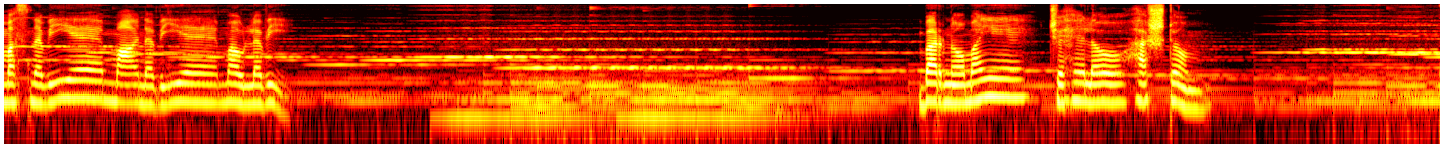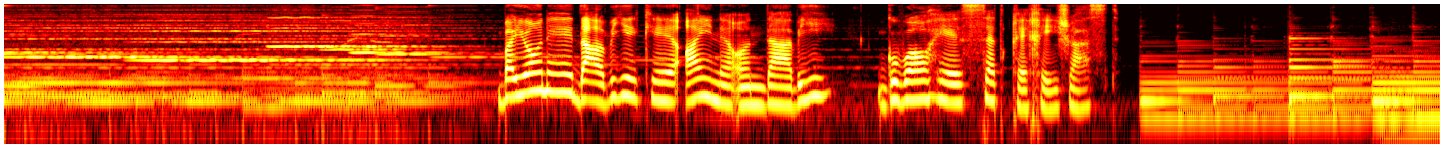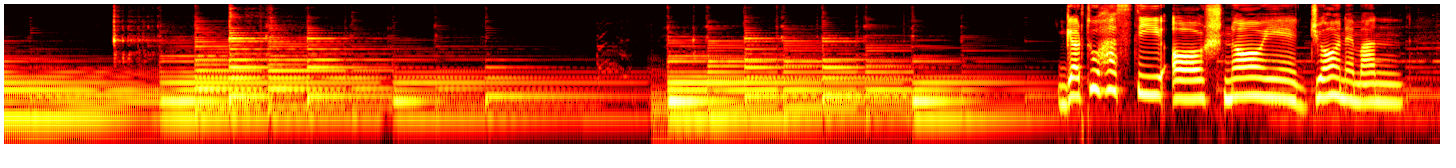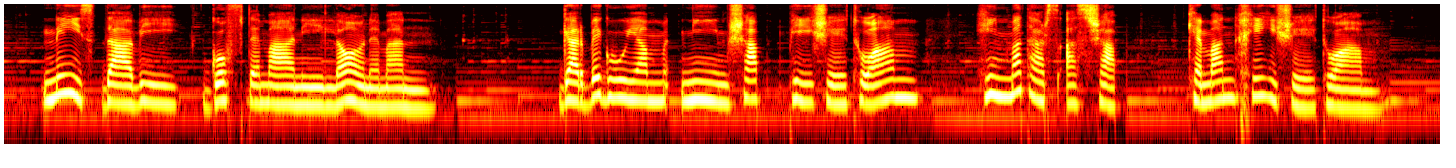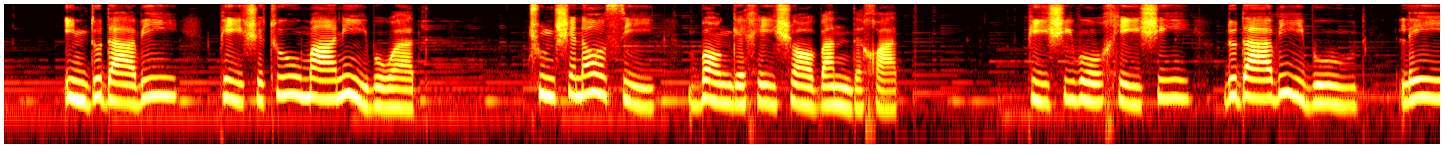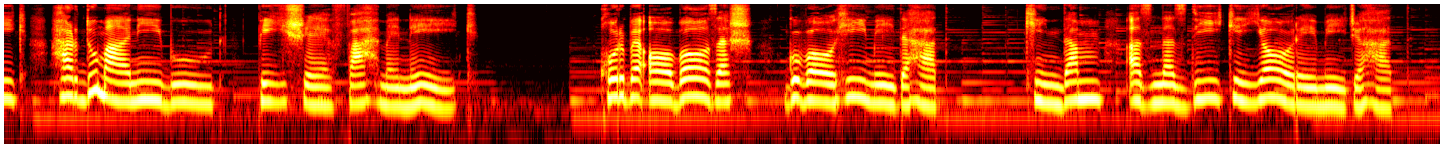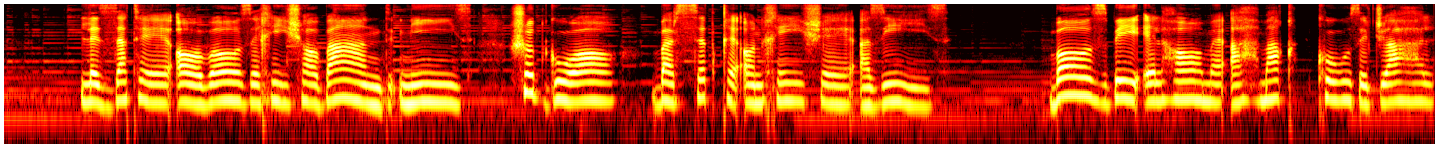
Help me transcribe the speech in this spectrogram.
مصنوی معنوی مولوی. برنامه چهل و هشتم. بیان دعوی که عین آن دعوی گواه صدق خیش است. گر تو هستی آشنای جان من. نیست دعوی گفت معنی لان من. گر بگویم نیم شب پیش توام هین مترس از شب که من خیش توام. این دو دعوی پیش تو معنی بود. چون شناسی بانگ خیشاوند خود. پیشی و خیشی دو دعوی بود لیک هر دو معنی بود پیش فهم نیک. قرب آوازش گواهی می دهد کیندم از نزدیک یار می جهد. لذت آواز خیشابند نیز شد گوا بر صدق آن خیش عزیز. باز به الهام احمق کوز جهل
